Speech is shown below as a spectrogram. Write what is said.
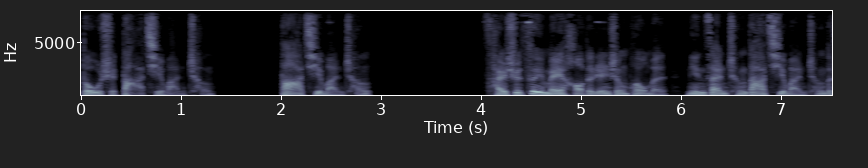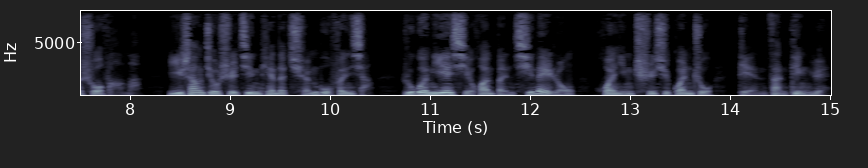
都是大器晚成。大器晚成才是最美好的人生。朋友们，您赞成大器晚成的说法吗？以上就是今天的全部分享。如果你也喜欢本期内容，欢迎持续关注、点赞、订阅。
